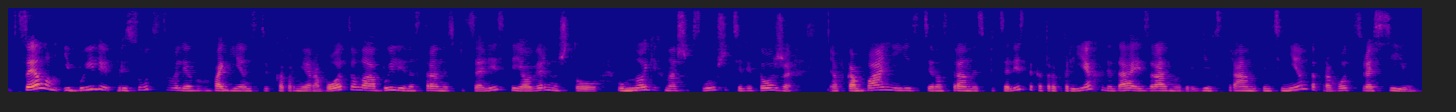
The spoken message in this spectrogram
в целом и были, присутствовали в агентстве, в котором я работала, были иностранные специалисты. Я уверена, что у многих наших слушателей тоже в компании есть иностранные специалисты, которые приехали да, из разных других стран, континентов работать в Россию.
